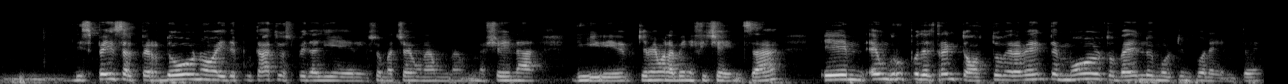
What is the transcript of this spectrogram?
dispensa il perdono ai deputati ospedalieri, insomma c'è una, una, una scena di, chiamiamola beneficenza, e, è un gruppo del 38 veramente molto bello e molto imponente.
